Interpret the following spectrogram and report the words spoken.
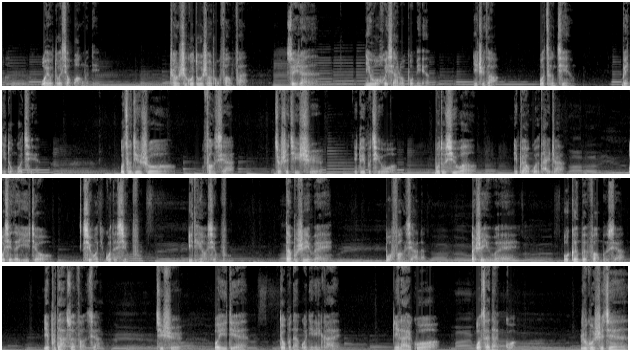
我有多想忘了你？尝试过多少种方法，虽然你我会下落不明。你知道，我曾经为你动过情。我曾经说，放下，就是即使你对不起我，我都希望你不要过得太差。我现在依旧希望你过得幸福，一定要幸福。但不是因为我放下了，而是因为我根本放不下，也不打算放下。其实我一点都不难过你离开，你来过，我才难过。如果时间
